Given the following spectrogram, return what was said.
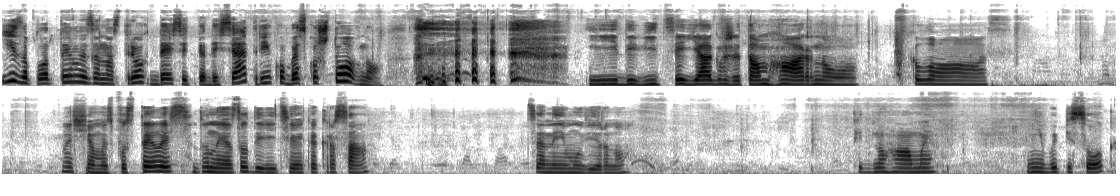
І заплатили за нас трьох 10,50 ріко безкоштовно. І дивіться, як вже там гарно. Клас. Ну що, ми спустились донизу. Дивіться, яка краса. Це неймовірно. Під ногами, ніби пісок.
